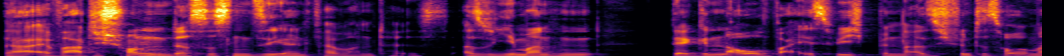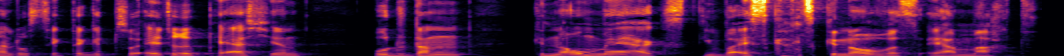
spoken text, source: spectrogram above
da erwarte ich schon, dass es ein Seelenverwandter ist. Also jemanden, der genau weiß, wie ich bin. Also ich finde das auch immer lustig. Da gibt es so ältere Pärchen, wo du dann genau merkst, die weiß ganz genau, was er macht.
